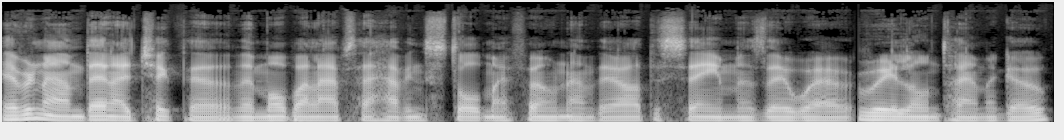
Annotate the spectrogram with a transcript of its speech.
every now and then I check the, the mobile apps I have installed my phone and they are the same as they were a really long time ago.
